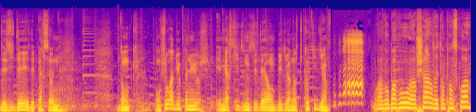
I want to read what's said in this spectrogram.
des idées et des personnes. Donc, bonjour à Dieu Panurge, et merci de nous aider à embellir notre quotidien. Bravo, bravo, Alors, Charles, t'en penses quoi?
